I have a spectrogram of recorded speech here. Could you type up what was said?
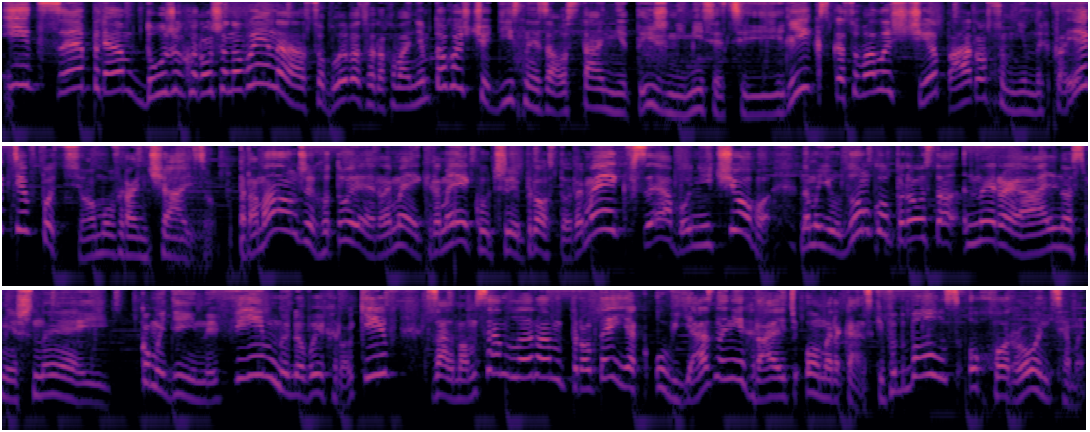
І це прям дуже хороша новина, особливо з врахуванням того, що Дісней за останні тижні, місяці і рік скасували ще пару сумнівних проєктів по цьому франчайзу. Paramount же готує ремейк ремейку чи просто ремейк, все або нічого. На мою думку, просто нереально смішний комедійний фільм нульових років з Адамом Сендлером про те, як ув'язнені грають у американський футбол з охоронцями.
